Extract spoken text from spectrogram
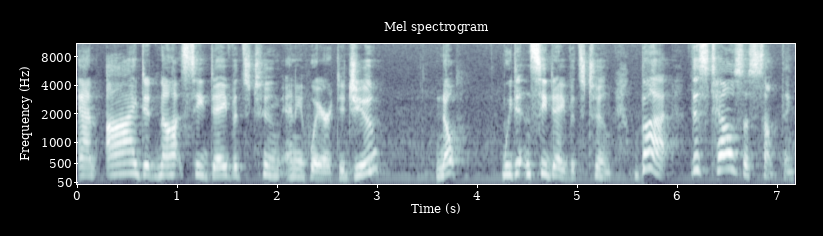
and I did not see David's tomb anywhere. Did you? Nope. We didn't see David's tomb. But this tells us something.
